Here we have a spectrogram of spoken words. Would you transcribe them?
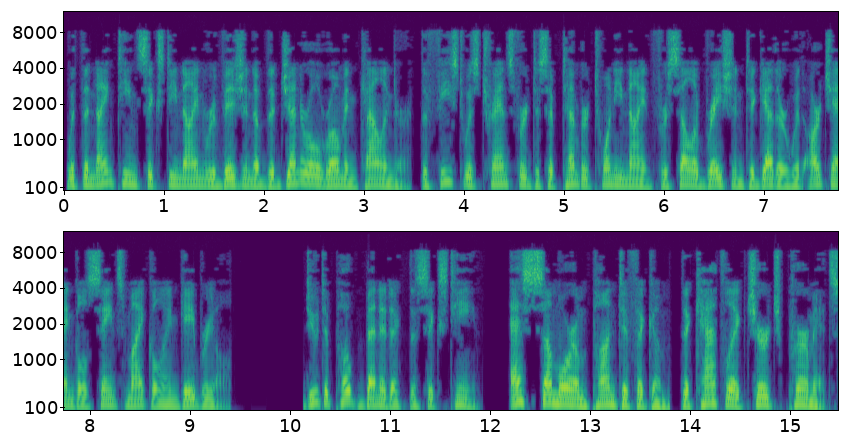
With the 1969 revision of the general Roman calendar, the feast was transferred to September 29 for celebration together with archangels Saints Michael and Gabriel. Due to Pope Benedict XVI. Summorum Pontificum, the Catholic Church permits,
